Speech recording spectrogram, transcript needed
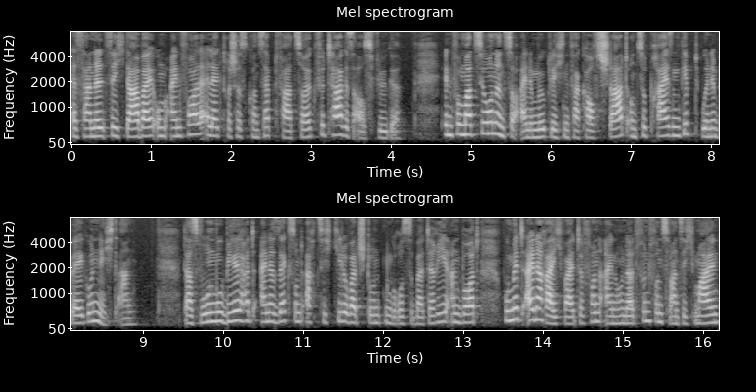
Es handelt sich dabei um ein voll elektrisches Konzeptfahrzeug für Tagesausflüge. Informationen zu einem möglichen Verkaufsstart und zu Preisen gibt Winnebago nicht an. Das Wohnmobil hat eine 86 Kilowattstunden große Batterie an Bord, womit eine Reichweite von 125 Meilen,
